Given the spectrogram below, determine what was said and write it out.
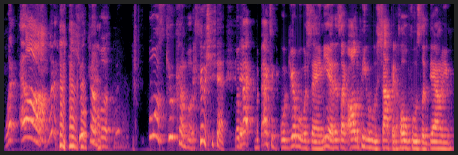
what? Oh, what cucumber? Who wants cucumber? yeah. But back, but back to what Gilbert was saying. Yeah, there's like all the people who shop at Whole Foods look down on you.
